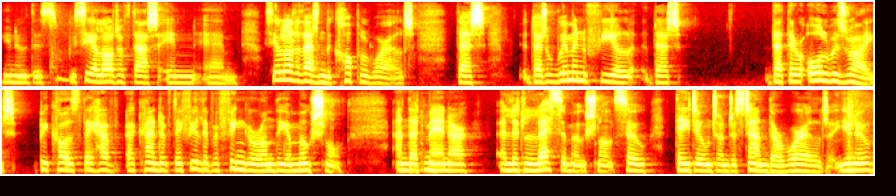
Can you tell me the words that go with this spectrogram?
You know, this we see a lot of that in um, see a lot of that in the couple world that that women feel that that they're always right because they have a kind of they feel they have a finger on the emotional, and Mm-hmm. that men are a little less emotional, so they don't understand their world. You know,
